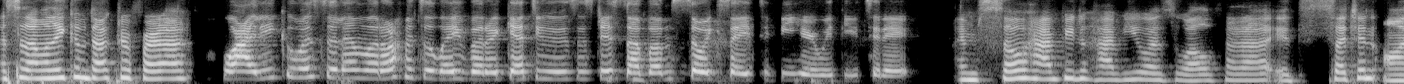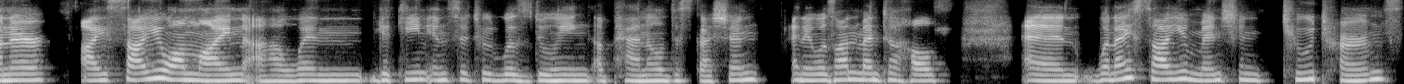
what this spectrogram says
Assalamu alaikum, Dr. Farah. Wa alaikum assalam wa rahmatullahi wa barakatuh, Sister Sab. I'm so excited to be here with you today. I'm so happy to have you as well, Farah. It's such an honor. I saw you online uh, when Yaqeen Institute was doing a panel discussion, and it was on mental health. And when I saw you mention two terms,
